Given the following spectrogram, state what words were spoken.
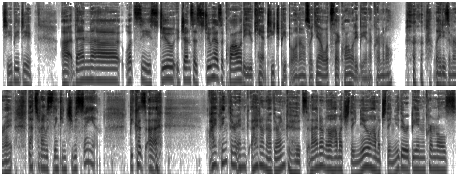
TBD. Uh, then, uh, let's see. Stu, Jen says, Stu has a quality you can't teach people. And I was like, yeah, what's that quality? Being a criminal? Ladies, am I right? That's what I was thinking she was saying. Because, uh, I think they're in, I don't know, they're in cahoots and I don't know how much they knew, how much they knew they were being criminals.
